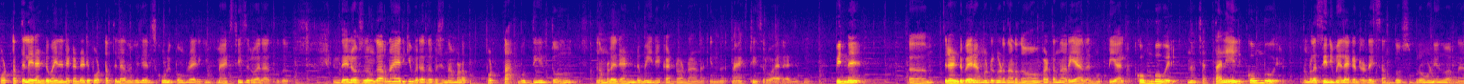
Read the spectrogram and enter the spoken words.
പൊട്ടത്തില്ല രണ്ട് മൈനെ കണ്ട് അടി പൊട്ടത്തില്ല എന്നൊക്കെ വിചാരിച്ച് സ്കൂളിൽ പോകുമ്പോഴായിരിക്കും മാത്സ് ടീച്ചർ വരാത്തത്. എന്തേലും അസുഖം കാരണമായിരിക്കും വരാത്തത്. പക്ഷെ നമ്മുടെ പൊട്ട ബുദ്ധിയിൽ തോന്നും നമ്മൾ രണ്ട് മീനെ കണ്ടുകൊണ്ടാണ് ഇന്ന് മാത്സ് ടീച്ചർ വരാഞ്ഞത്. പിന്നെ രണ്ട് പേര് അങ്ങോട്ടും ഇങ്ങോട്ടും നടന്നു. പെട്ടെന്ന് അറിയാതെ മുട്ടിയാൽ കൊമ്പ് വരും. എന്ന് വെച്ചാൽ തലയിൽ കൊമ്പ് വരും. നമ്മളെ സിനിമയിലൊക്കെ കണ്ടിട്ടുണ്ട്. ഈ സന്തോഷ് ബ്രോണി എന്ന് പറഞ്ഞ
